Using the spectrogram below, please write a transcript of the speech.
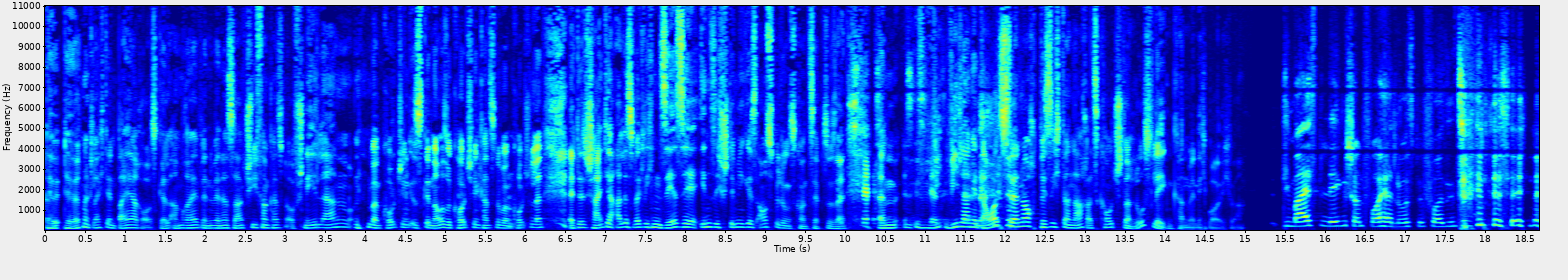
Da, da, hört man gleich den Bayer raus, gell, Amrei, wenn, wenn er sagt, Skifahren kannst du auf Schnee lernen und beim Coaching ist genauso, Coaching kannst du beim Coaching lernen. Äh, das scheint ja alles wirklich ein sehr, sehr in sich stimmiges Ausbildungskonzept zu sein. Ähm, wie, wie lange dauert es denn noch, bis ich danach als Coach dann loslegen kann, wenn ich bei euch war? die meisten legen schon vorher los, bevor sie zu Ende sind.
